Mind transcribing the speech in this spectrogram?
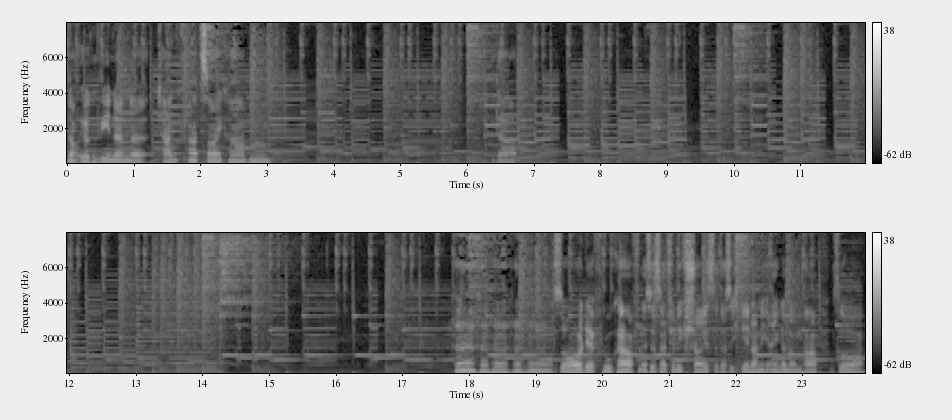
nicht noch irgendwie ein äh, Tankfahrzeug haben? Da. So, der Flughafen ist jetzt natürlich scheiße, dass ich den noch nicht eingenommen habe. So.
